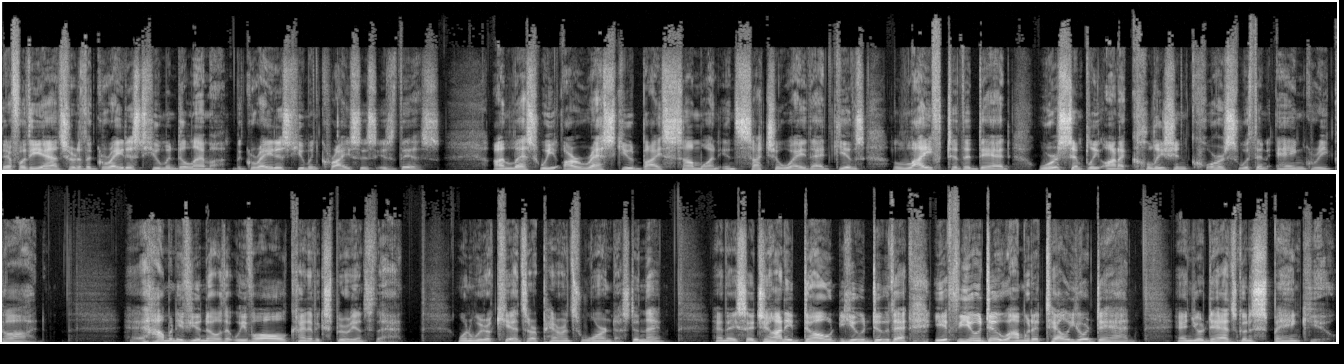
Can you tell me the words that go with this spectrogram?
Therefore, the answer to the greatest human dilemma, the greatest human crisis is this unless we are rescued by someone in such a way that gives life to the dead, we're simply on a collision course with an angry God. How many of you know that we've all kind of experienced that? When we were kids, our parents warned us, didn't they? And they said, Johnny, don't you do that. If you do, I'm going to tell your dad, and your dad's going to spank you.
